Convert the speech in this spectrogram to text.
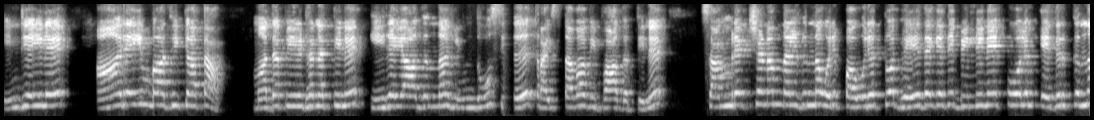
ഇന്ത്യയിലെ ആരെയും ബാധിക്കാത്ത മതപീഡനത്തിന് ഇരയാകുന്ന ഹിന്ദു സിഖ് ക്രൈസ്തവ വിഭാഗത്തിന് സംരക്ഷണം നൽകുന്ന ഒരു പൗരത്വ ഭേദഗതി ബില്ലിനെ പോലും എതിർക്കുന്ന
